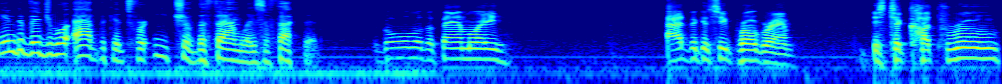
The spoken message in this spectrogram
individual advocates for each of the families affected. The goal of the family advocacy program is to cut through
